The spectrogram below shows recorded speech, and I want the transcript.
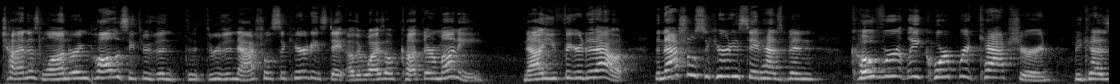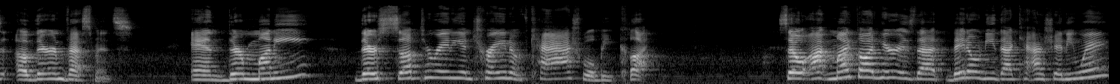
China's laundering policy through the th- through the national security state. Otherwise, they'll cut their money. Now you figured it out. The national security state has been covertly corporate captured because of their investments, and their money, their subterranean train of cash, will be cut. So I, my thought here is that they don't need that cash anyway.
